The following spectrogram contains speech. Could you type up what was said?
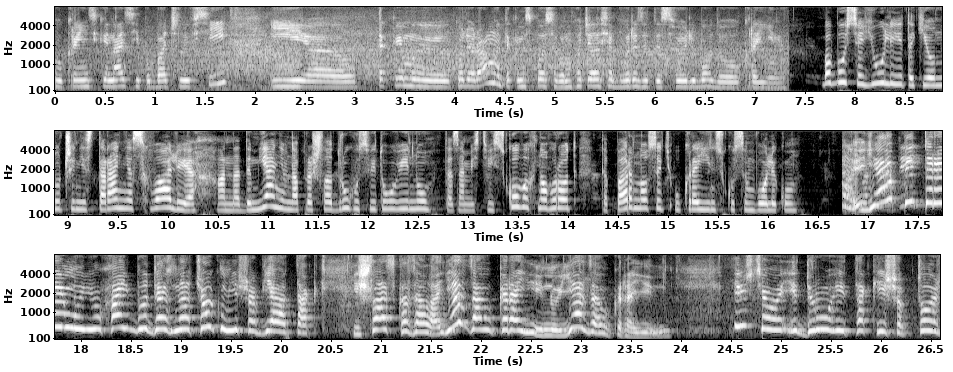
української нації побачили всі. І е, такими кольорами, таким способом хотілося б виразити свою любов до України. Бабуся Юлії такі онучені старання схвалює. Анна Дем'янівна пройшла Другу світову війну та замість військових нагород тепер носить українську символіку. Я підтримую, хай буде значок мій, щоб я так йшла, сказала, я за Україну, я за Україну. І все, і другий такий, щоб теж,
